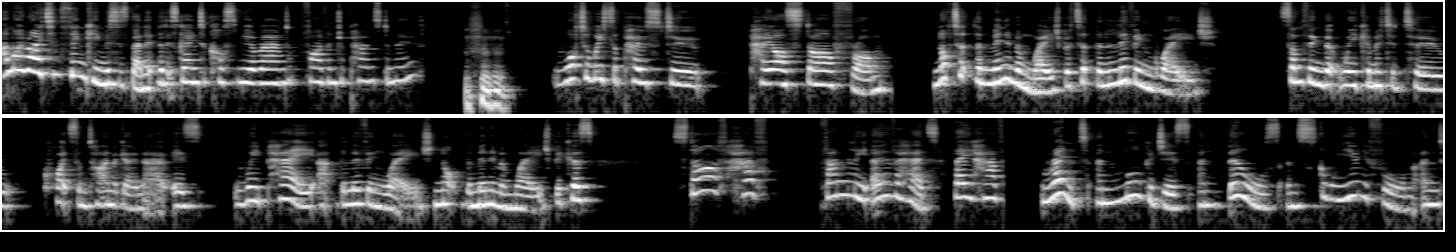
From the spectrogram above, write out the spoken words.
Am I right in thinking, Mrs. Bennett, that it's going to cost me around £500 to move? what are we supposed to pay our staff from? Not at the minimum wage, but at the living wage. Something that we committed to quite some time ago now is we pay at the living wage, not the minimum wage, because staff have family overheads. They have rent and mortgages and bills and school uniform and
